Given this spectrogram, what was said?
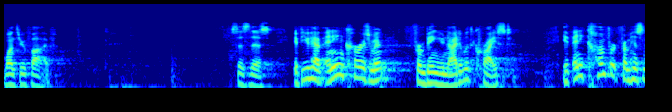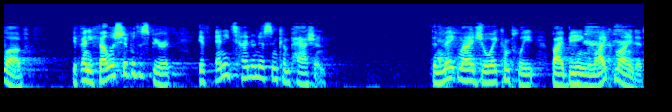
1 through 5 says this If you have any encouragement from being united with Christ, if any comfort from his love, if any fellowship with the Spirit, if any tenderness and compassion, then make my joy complete by being like minded,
